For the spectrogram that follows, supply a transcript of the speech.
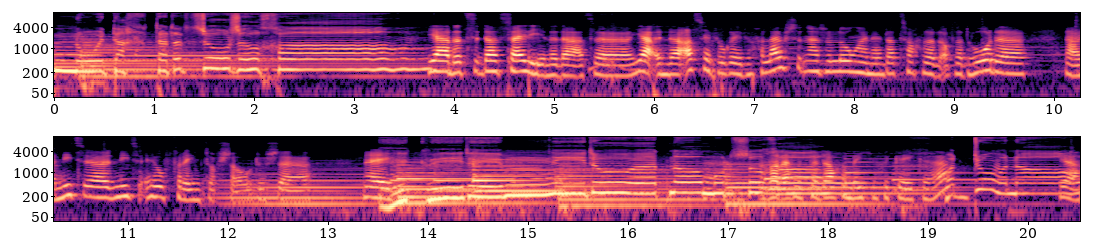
nooit dacht dat het zo zou gaan. Ja, dat, dat zei hij inderdaad. Uh, ja, en de arts heeft ook even geluisterd naar zijn longen en dat zag dat, of dat hoorde, nou, niet, uh, niet heel vreemd of zo. Dus uh, nee. Ik weet hem niet hoe het nou moet zo gaan. We hadden per dag een beetje gekeken, hè? Wat doen we nou? Ja.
